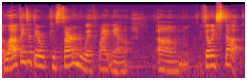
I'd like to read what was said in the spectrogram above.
A lot of things that they're concerned with right now. Um, feeling stuck.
